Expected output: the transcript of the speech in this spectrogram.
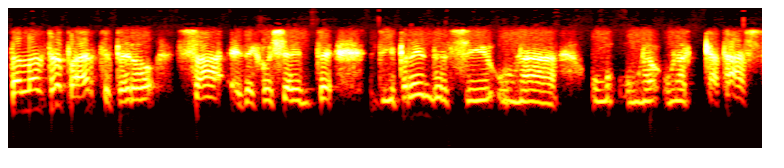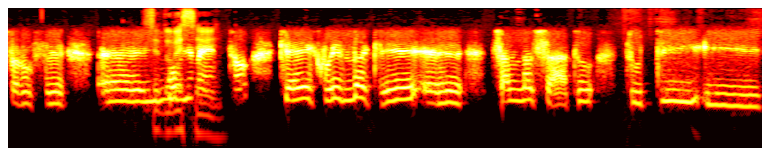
Dall'altra parte però sa ed è cosciente di prendersi una, un- una- una catastrofe eh, in dovesse- movimento che è quella che eh, ci ha lasciato tutti i,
